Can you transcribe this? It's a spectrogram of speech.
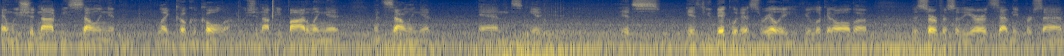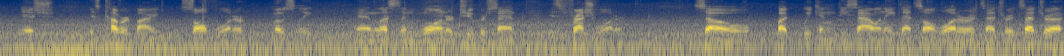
And we should not be selling it like Coca Cola. We should not be bottling it and selling it. And it, it's, it's ubiquitous, really. If you look at all the, the surface of the earth, 70% ish is covered by salt water, mostly, and less than 1 or 2% is fresh water. So, but we can desalinate that salt water, etc., etc.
